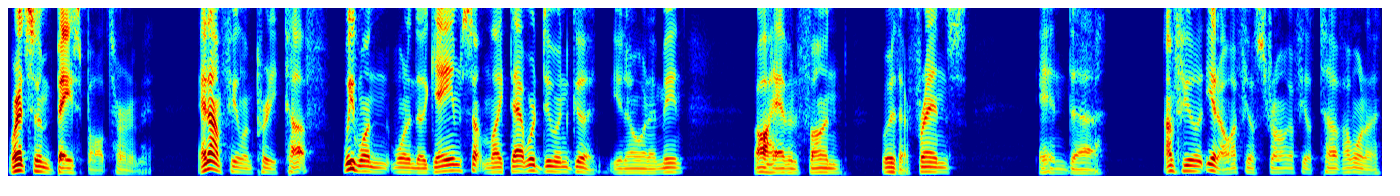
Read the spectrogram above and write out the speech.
we're at some baseball tournament. And I'm feeling pretty tough. We won one of the games, something like that. We're doing good. You know what I mean? All having fun with our friends. And uh, I'm feeling, you know, I feel strong. I feel tough. I want to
